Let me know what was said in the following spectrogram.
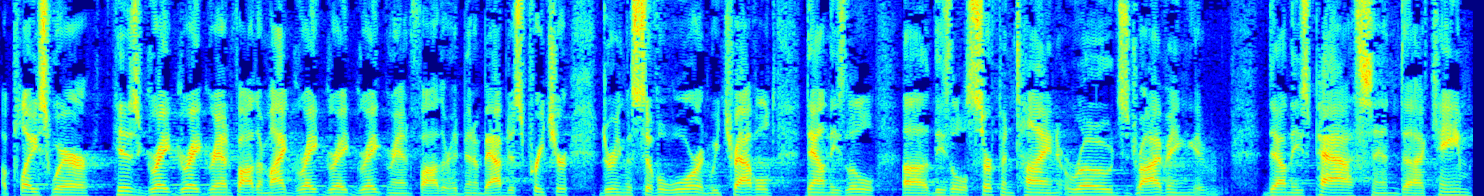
a place where his great great grandfather, my great great great grandfather, had been a Baptist preacher during the Civil War, and we traveled down these little uh, these little serpentine roads, driving down these paths, and uh, came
